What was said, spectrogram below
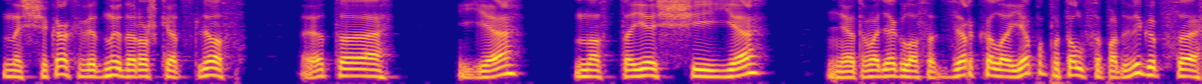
на щеках видны дорожки от слез. Это... я? Настоящий я? Не отводя глаз от зеркала, я попытался подвигаться.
